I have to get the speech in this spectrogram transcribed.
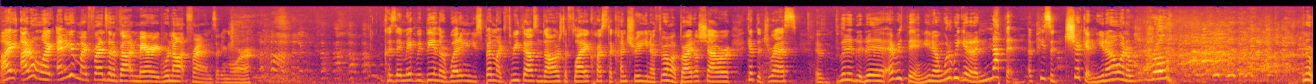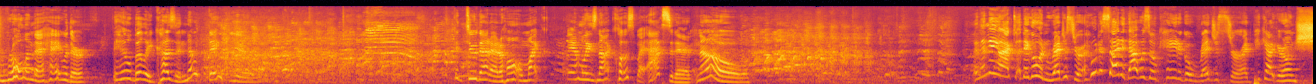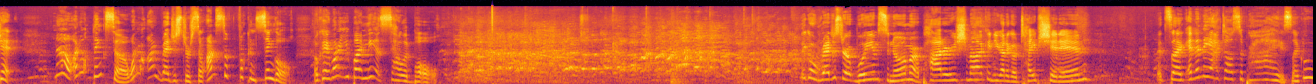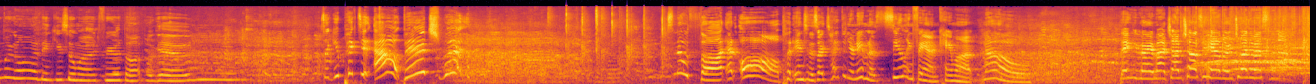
I, I don't like any of my friends that have gotten married. We're not friends anymore. Because they make me be in their wedding and you spend like $3,000 to fly across the country, you know, throw them a bridal shower, get the dress, uh, blah, blah, blah, everything. You know, what do we get out of nothing? A piece of chicken, you know, and a roll. and a roll in the hay with her hillbilly cousin. No, thank you. Could do that at home. My family's not close by accident. No. And then they act, they go and register. Who decided that was okay to go register and pick out your own shit? No, I don't think so. Why don't I register so I'm still fucking single? Okay, why don't you buy me a salad bowl? they go register at Williams Sonoma or Pottery Schmuck and you gotta go type shit in. It's like, and then they act all surprised, like, oh my god, thank you so much for your thoughtful gift. It's like, you picked it out, bitch! What? There's no thought at all put into this. I typed in your name and a ceiling fan came up. No. Thank you very much. I'm Chelsea Handler. Enjoy the rest of the night.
